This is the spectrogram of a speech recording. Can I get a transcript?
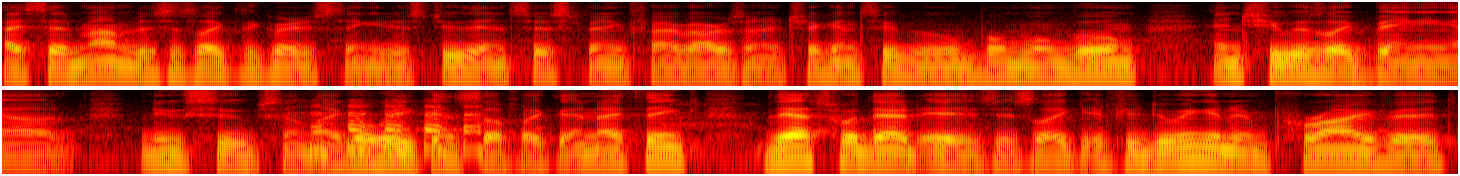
I said, Mom, this is like the greatest thing. You just do that instead of spending five hours on a chicken soup, boom, boom, boom, boom. And she was like banging out new soups in like a week and stuff like that. And I think that's what that is. Is like if you're doing it in private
